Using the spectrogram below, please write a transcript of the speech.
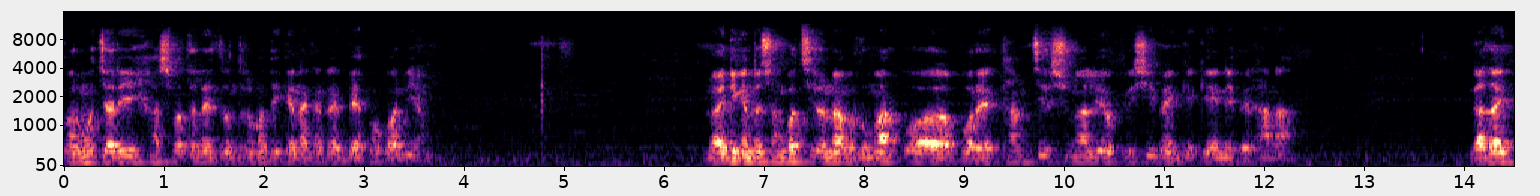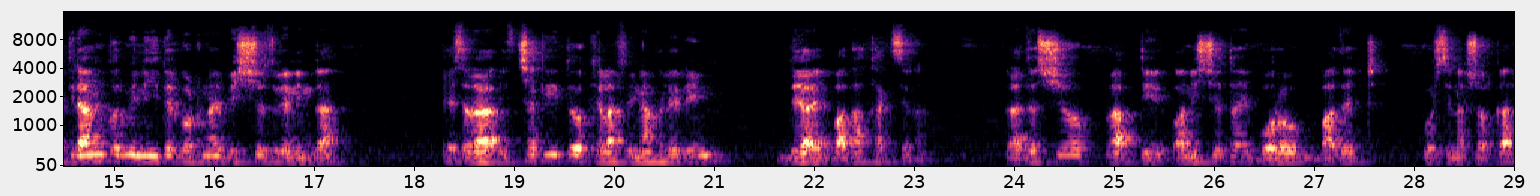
কর্মচারী হাসপাতালে যন্ত্রপাতি কেনাকাটায় ব্যাপক অনিয়ম। নয় দিগন্ত সংবাদ শিরোনাম, রুমার পরে থানচির সোনালী ও কৃষি ব্যাংকে কেএনএফ এর হানা। গাজায় ত্রাণ কর্মী নিহিতের ঘটনায় বিশ্বজুড়ে নিন্দা। এছাড়া ইচ্ছাকৃত খেলাফি না হলে ঋণ দেয়ায় বাধা থাকছে না। রাজস্ব প্রাপ্তির অনিশ্চয়তায় বড় বাজেট করছে না সরকার।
